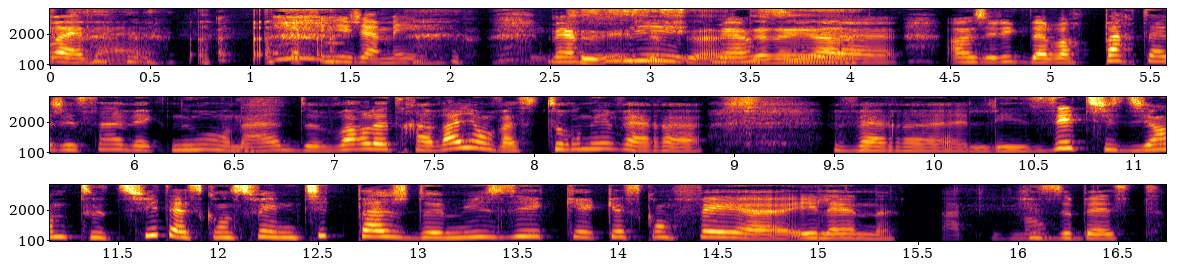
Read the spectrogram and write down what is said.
Ouais, ben, ça finit jamais. Merci, Oui, c'est ça, merci euh, Angélique d'avoir partagé ça avec nous. On a hâte de voir le travail. On va se tourner vers euh, vers euh, les étudiantes tout de suite. Est-ce qu'on se fait une petite page de musique? Qu'est-ce qu'on fait, euh, Hélène? Rapidement. Who's the best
